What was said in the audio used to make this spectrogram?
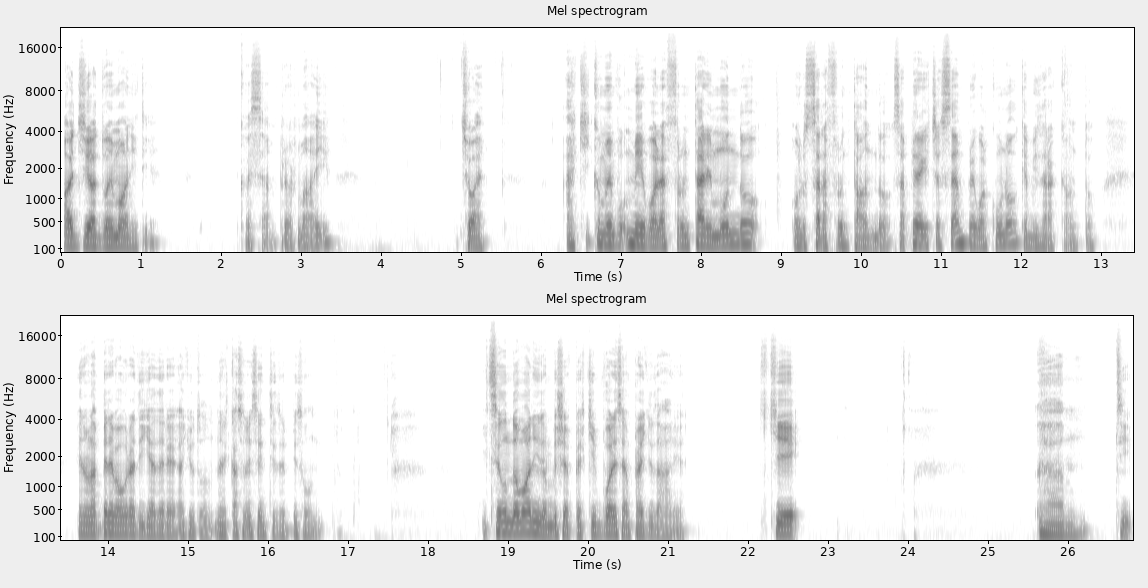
oggi ho due moniti, come sempre ormai, cioè a chi come me vuole affrontare il mondo o lo state affrontando, sapere che c'è sempre qualcuno che vi sarà accanto e non abbiate paura di chiedere aiuto nel caso ne sentite bisogno. Il secondo monito invece è per chi vuole sempre aiutare, che um, sì,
